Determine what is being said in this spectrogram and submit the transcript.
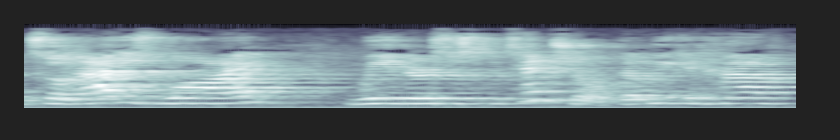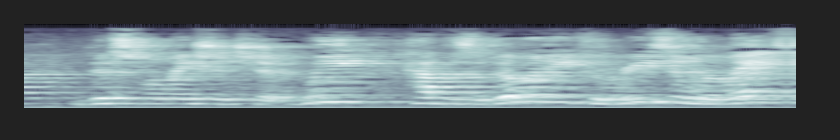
And so that is why we there's this potential that we can have this relationship. We have this ability to reason, relate,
